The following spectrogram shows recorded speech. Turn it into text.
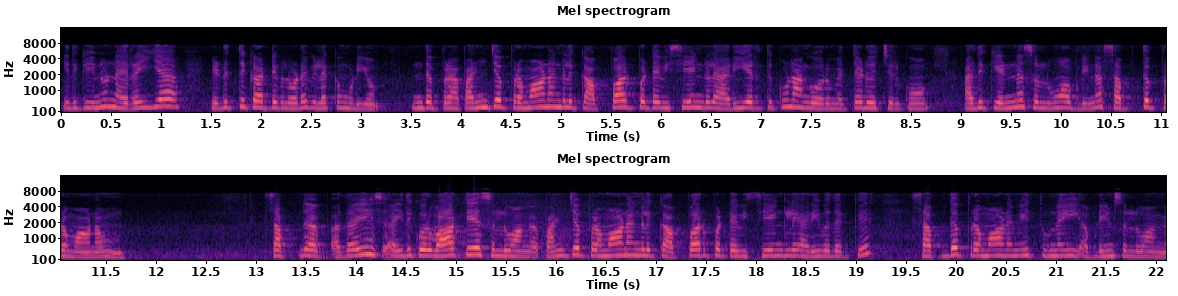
இதுக்கு இன்னும் நிறைய எடுத்துக்காட்டுகளோட விளக்க முடியும். இந்த பிர பஞ்ச பிரமாணங்களுக்கு அப்பாற்பட்ட விஷயங்களை அறியறதுக்கும் நாங்கள் ஒரு மெத்தட் வச்சுருக்கோம். அதுக்கு என்ன சொல்லுவோம் அப்படின்னா சப்த பிரமாணம். சப்த அதாவது இதுக்கு ஒரு வார்த்தையே சொல்லுவாங்க. பஞ்ச பிரமாணங்களுக்கு அப்பாற்பட்ட விஷயங்களை அறிவதற்கு சப்த பிரமாணமே துணை அப்படின்னு சொல்லுவாங்க.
